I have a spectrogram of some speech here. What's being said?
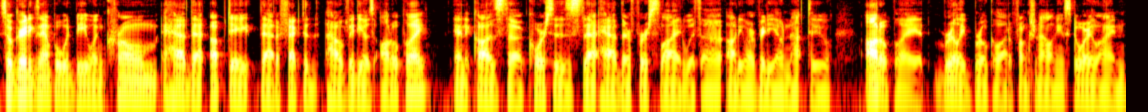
So, a great example would be when Chrome had that update that affected how videos autoplay, and it caused the courses that had their first slide with a audio or video not to autoplay, it really broke a lot of functionality and storyline.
